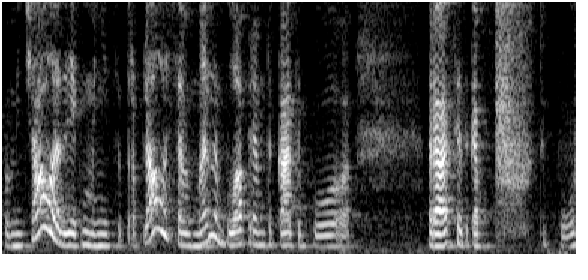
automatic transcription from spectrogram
помічала, як мені це траплялося, в мене була прям така, типу реакція така, типу,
